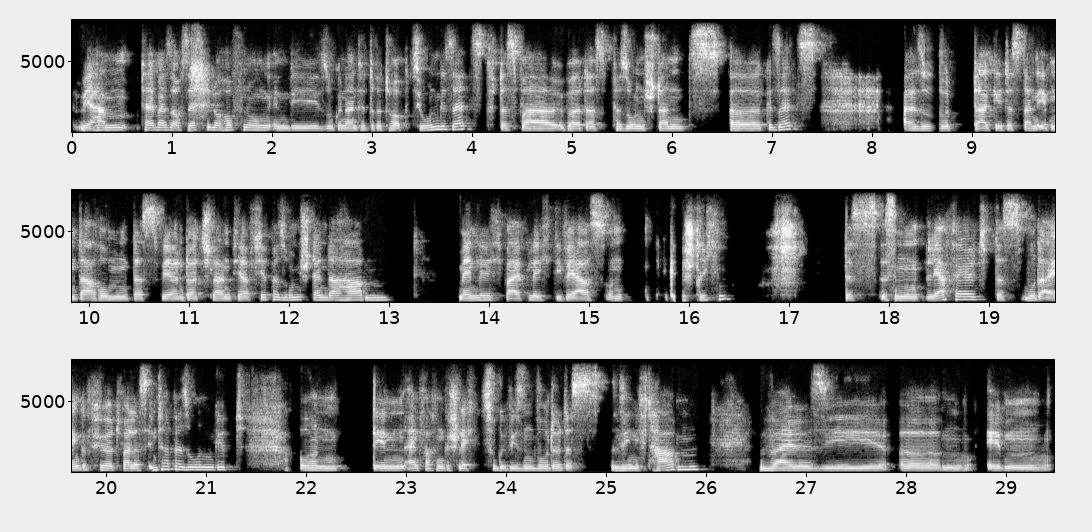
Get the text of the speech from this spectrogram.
wir haben teilweise auch sehr viele Hoffnungen in die sogenannte dritte Option gesetzt. Das war über das Personenstandsgesetz. Äh, also da geht es dann eben darum, dass wir in Deutschland ja vier Personenstände haben. Männlich, weiblich, divers und gestrichen. Das ist ein Lehrfeld, das wurde eingeführt, weil es Interpersonen gibt. Und denen einfach ein Geschlecht zugewiesen wurde, das sie nicht haben, weil sie ähm, eben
